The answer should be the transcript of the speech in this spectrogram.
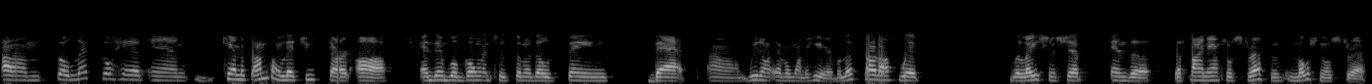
Um, so let's go ahead and Candace, I'm going to let you start off and then we'll go into some of those things that um, we don't ever want to hear. But let's start off with relationships and the, the financial stress and emotional stress.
